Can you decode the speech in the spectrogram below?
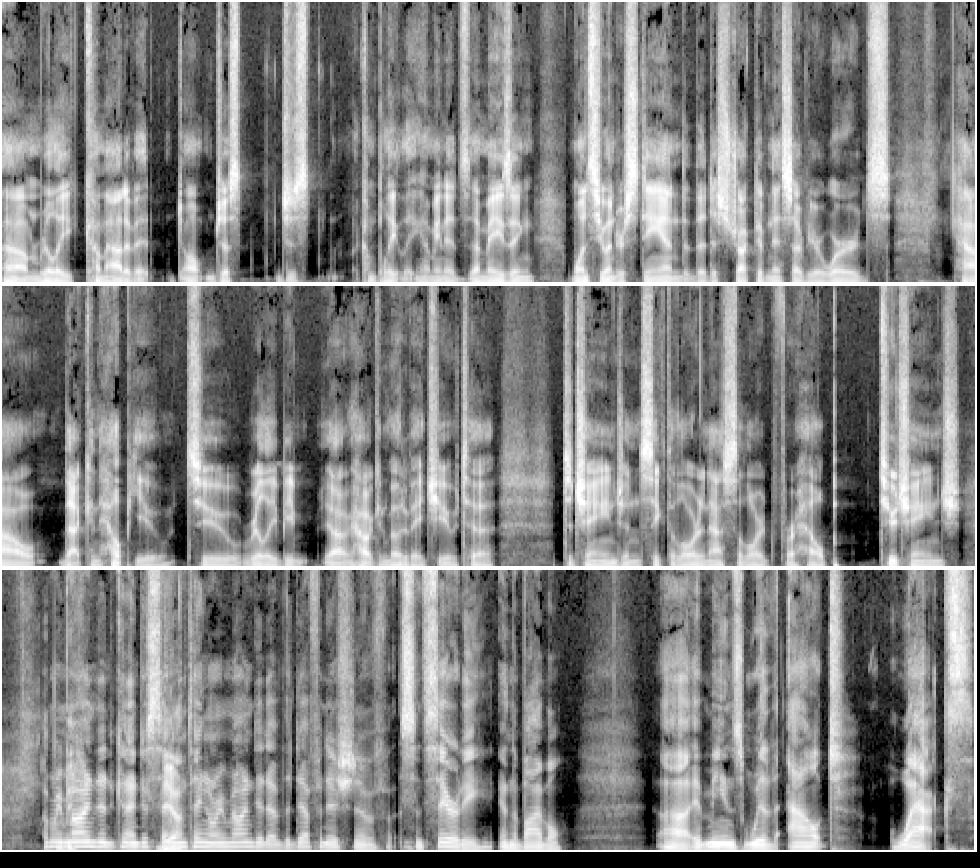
um, really come out of it just just completely. I mean, it's amazing once you understand the destructiveness of your words, how that can help you to really be uh, how it can motivate you to to change and seek the Lord and ask the Lord for help to change. I'm reminded. Can I just say yeah. one thing? I'm reminded of the definition of sincerity in the Bible. Uh, it means without wax.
